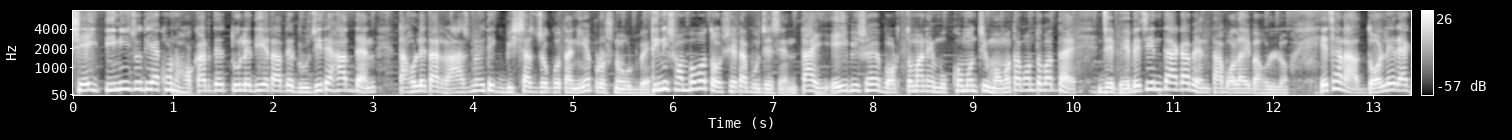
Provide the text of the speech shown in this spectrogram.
সেই তিনি যদি এখন হকারদের তুলে দিয়ে তাদের রুজিতে হাত দেন, তাহলে তার রাজনৈতিক বিশ্বাসযোগ্যতা নিয়ে প্রশ্ন উঠবে। তিনি সম্ভবত সেটা বুঝেছেন। তাই এই বিষয়ে বর্তমানে মুখ্যমন্ত্রী মমতা বন্দ্যোপাধ্যায় বন্দ্যোপাধ্যায় যে ভেবেচিন্তে আগাবেন তা বলাই বাহুল্য। এছাড়া দলের এক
